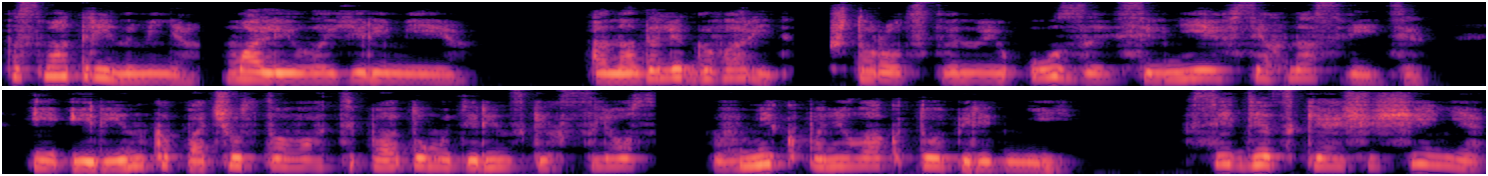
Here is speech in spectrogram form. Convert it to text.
Посмотри на меня», — молила Еремея. А надо ли говорить, что родственные узы сильнее всех на свете? И Иринка, почувствовав теплоту материнских слез, вмиг поняла, кто перед ней. Все детские ощущения,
